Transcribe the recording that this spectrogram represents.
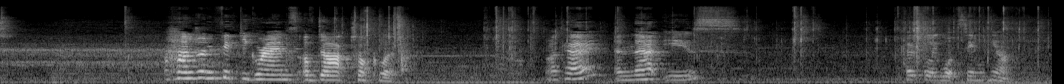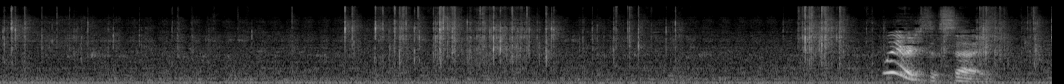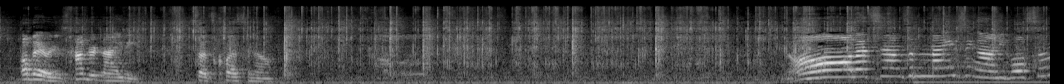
150 grams of dark chocolate. Okay, and that is hopefully what's in here. Where does it say? Oh, there it is, 180. So it's close enough. Oh, that sounds amazing, Auntie Possum.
